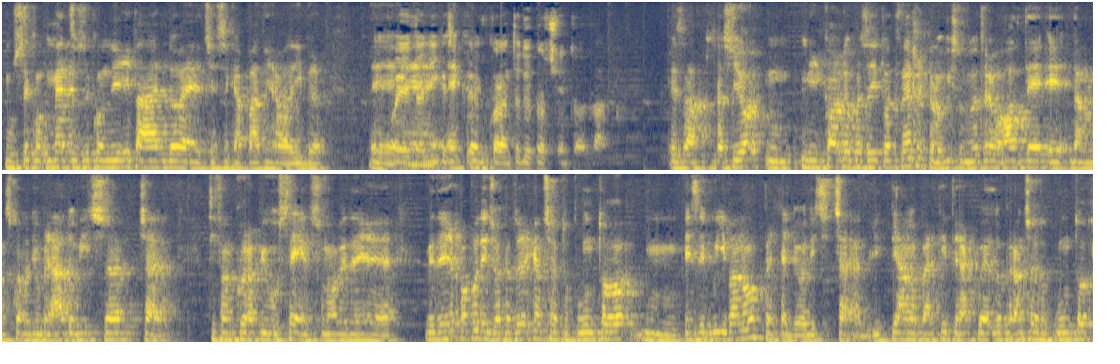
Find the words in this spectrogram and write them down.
un seco- mezzo secondo in ritardo e CSK tirava libero. E- Poi è da lì che si crea il 42% all'arco. Esatto, adesso io mh, mi ricordo questa situazione perché l'ho visto due o tre volte e da una squadra di Obradovic cioè, ti fa ancora più senso no? vedere vedere proprio dei giocatori che a un certo punto mh, eseguivano perché glielo dici, cioè il piano partita era quello, però a un certo punto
